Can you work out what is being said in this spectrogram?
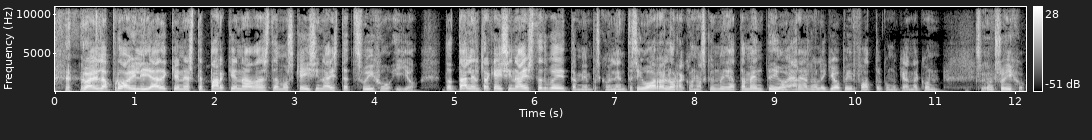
¿cuál es la probabilidad de que en este parque nada más estemos Casey Neistat, su hijo y yo? Total, entra Casey Neistat, güey, también pues con lentes y gorra, lo reconozco inmediatamente, digo, verga, no le quiero pedir foto, como que anda con, con su hijo.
